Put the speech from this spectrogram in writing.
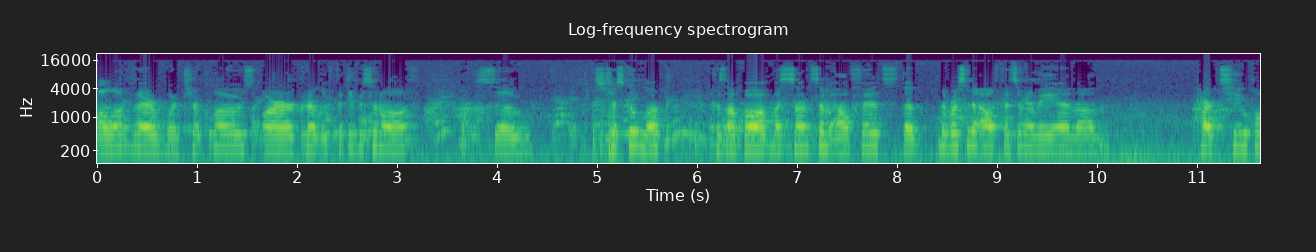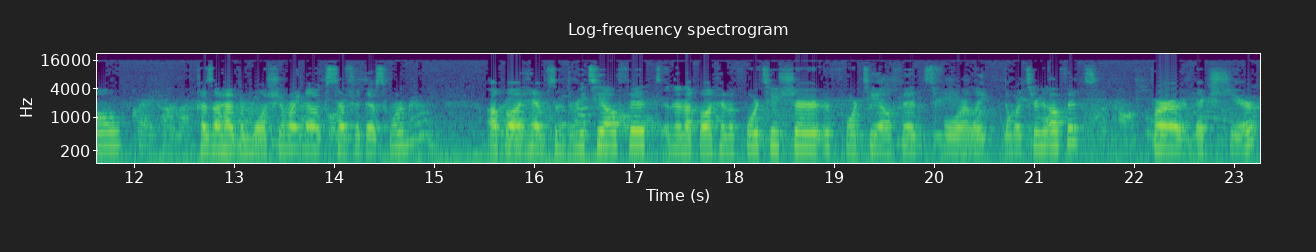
all of their winter clothes are currently 50% off. So let's just go look because I bought my son some outfits. The the rest of the outfits are gonna be in um, part two haul because I have them washing right now except for this one. I bought him some 3T outfits, and then I bought him a 4T shirt, 4T outfits for like the winter outfits for next year.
